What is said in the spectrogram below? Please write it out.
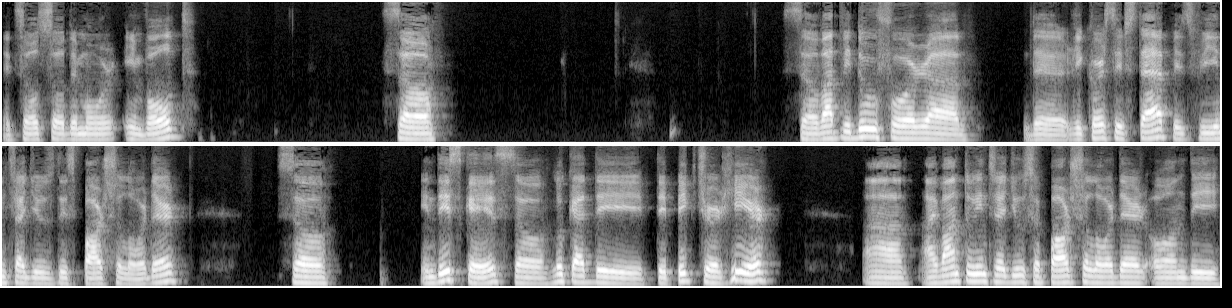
It's also the more involved. So so what we do for uh, the recursive step is we introduce this partial order. So in this case, so look at the, the picture here. Uh, I want to introduce a partial order on the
